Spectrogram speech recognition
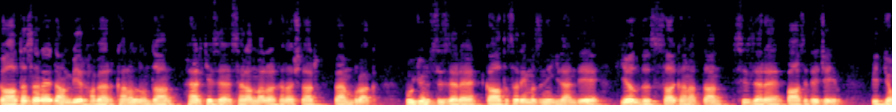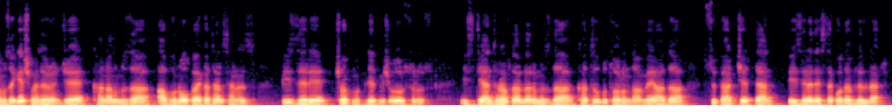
Galatasaray'dan bir haber kanalından herkese selamlar arkadaşlar. Ben Burak. Bugün sizlere Galatasaray'ımızın ilgilendiği Yıldız sağ kanattan sizlere bahsedeceğim. Videomuza geçmeden önce kanalımıza abone olup like atarsanız bizleri çok mutlu etmiş olursunuz. İsteyen taraftarlarımız da katıl butonundan veya da süper chatten bizlere destek olabilirler.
